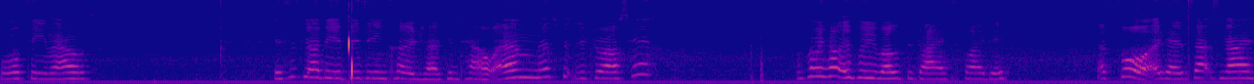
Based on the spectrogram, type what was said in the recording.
more females. This is going to be a busy enclosure, I can tell. Um, let's put the giraffes here. I probably help if we rolled the dice, if I did. A four okay so that's nice.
